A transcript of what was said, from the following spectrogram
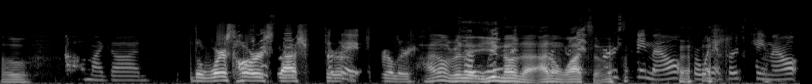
Oh, Oh my god. The worst horror slash thr- okay. thriller. I don't really. You know it- that. I don't when watch it them. First came out for when it first came out.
